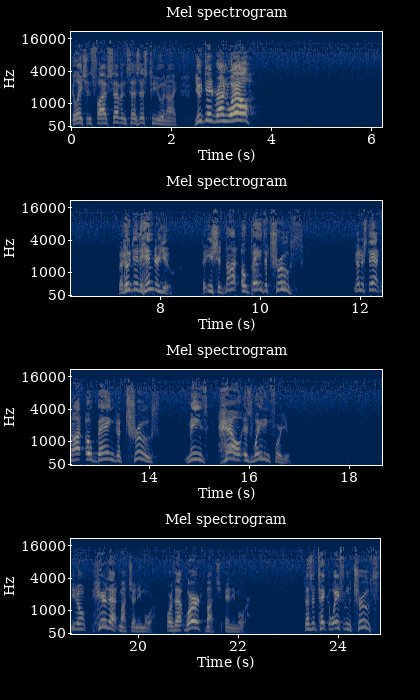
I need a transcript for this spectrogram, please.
Galatians 5 7 says this to you and I You did run well. But who did hinder you that you should not obey the truth? You understand? Not obeying the truth means hell is waiting for you. You don't hear that much anymore, or that word much anymore. Doesn't take away from the truth.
